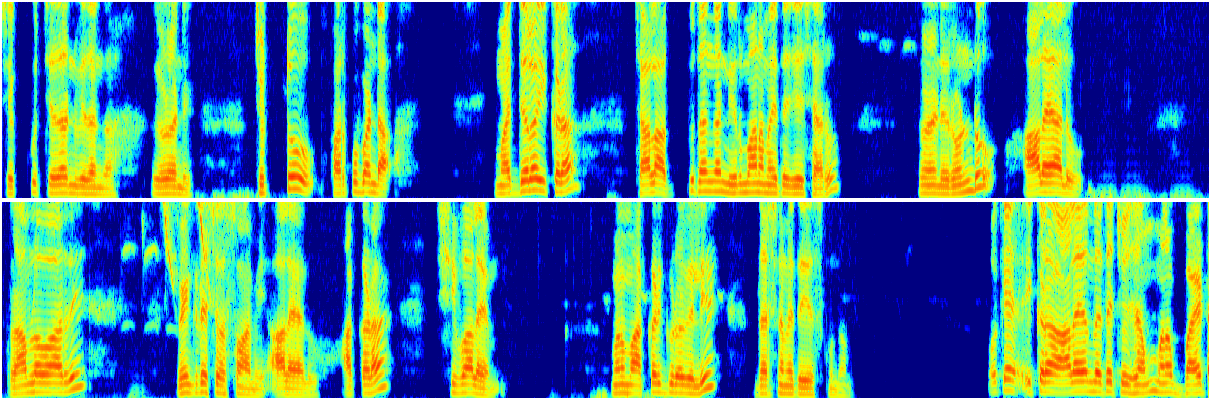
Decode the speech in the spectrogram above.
చెక్కు చెదరని విధంగా చూడండి. చుట్టూ పరుపు బండ. మధ్యలో ఇక్కడ చాలా అద్భుతంగా నిర్మాణం అయితే చేశారు. చూడండి రెండు ఆలయాలు. రాములవారి వెంకటేశ్వర స్వామి ఆలయాలు. అక్కడ శివాలయం. మనం అక్కడికి కూడా వెళ్ళి దర్శనం అయితే చేసుకుందాం. ఓకే ఇక్కడ ఆలయంలో అయితే చూసాం. మనం బయట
